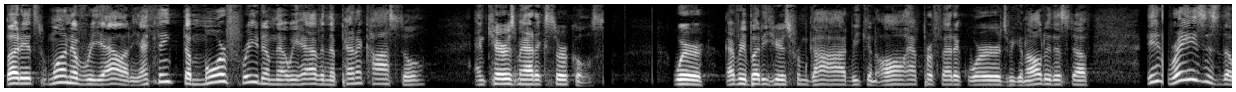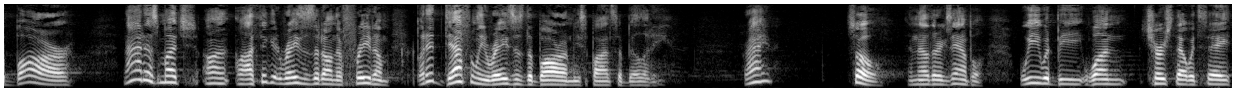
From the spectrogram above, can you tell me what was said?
but it's one of reality. I think the more freedom that we have in the Pentecostal and charismatic circles, where everybody hears from God, we can all have prophetic words, we can all do this stuff. It raises the bar, not as much on, well, I think it raises it on the freedom, but it definitely raises the bar on responsibility. Right? So, another example. We would be one church that would say,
